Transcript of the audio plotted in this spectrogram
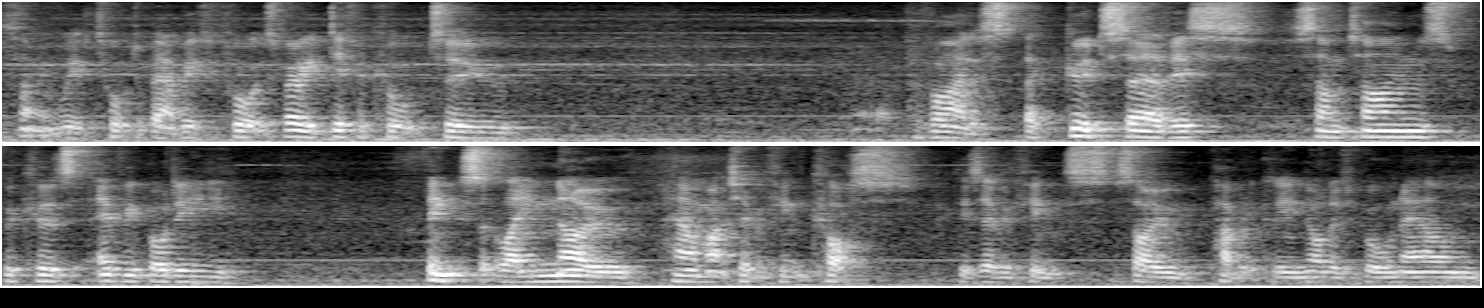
something we've talked about before, it's very difficult to uh, provide a good service sometimes because everybody thinks that they know how much everything costs because everything's so publicly knowledgeable now and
